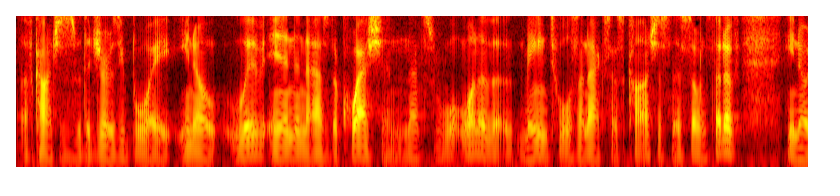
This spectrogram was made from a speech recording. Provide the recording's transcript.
of consciousness with the Jersey boy, you know, live in and as the question. That's one of the main tools in access consciousness. So instead of, you know,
